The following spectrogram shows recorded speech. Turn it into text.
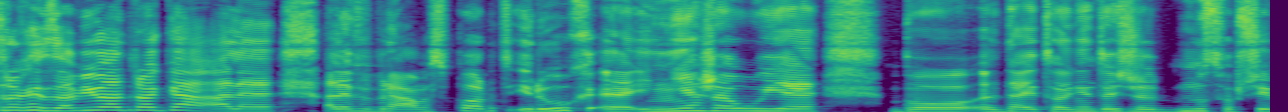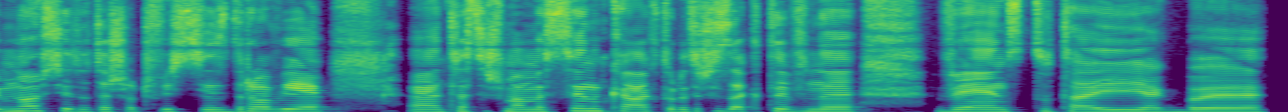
trochę zawiła droga, ale, ale wybrałam sport i ruch i nie żałuję, bo daje to nie dość, że mnóstwo przyjemności, to też oczywiście zdrowie. E, teraz też mamy synka, który też jest aktywny, więc tutaj jakby,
